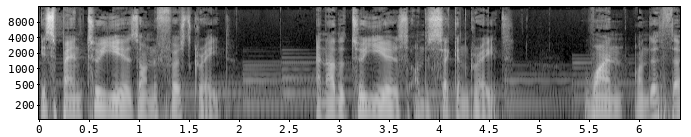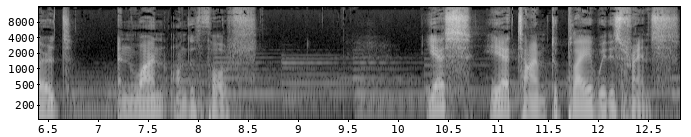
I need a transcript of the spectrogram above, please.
he spent two years on the first grade, another two years on the second grade, one on the third, and one on the fourth. Yes, he had time to play with his friends,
